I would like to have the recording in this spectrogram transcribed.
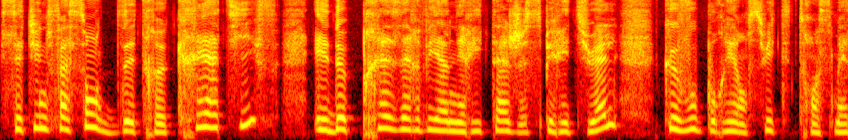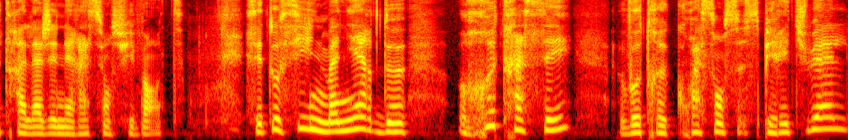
C'est une façon d'être créatif et de préserver un héritage spirituel que vous pourrez ensuite transmettre à la génération suivante. C'est aussi une manière de retracer votre croissance spirituelle,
